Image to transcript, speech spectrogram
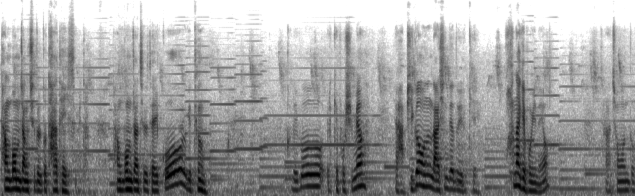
방범 장치들도 다 돼 있습니다. 방범 장치도 돼 있고 여기 등 그리고 이렇게 보시면 야 비가 오는 날씨인데도 이렇게 환하게 보이네요. 자 정원도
